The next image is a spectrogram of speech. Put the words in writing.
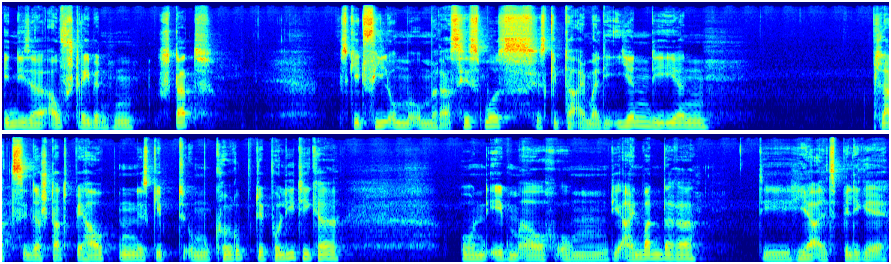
in dieser aufstrebenden Stadt. Es geht viel um, um Rassismus. Es gibt da einmal die Iren, die ihren Platz in der Stadt behaupten. Es gibt um korrupte Politiker und eben auch um die Einwanderer, die hier als billige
